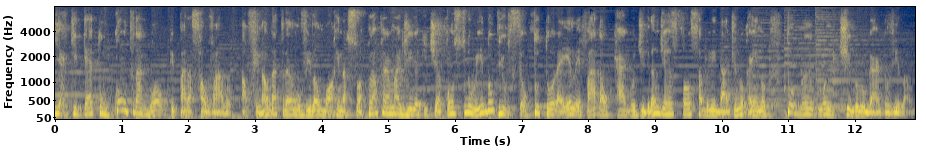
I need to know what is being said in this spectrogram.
e arquiteta um contragolpe para salvá-lo. Ao final da trama, o vilão morre na sua própria armadilha que tinha construído e o seu tutor é elevado ao cargo de grande responsabilidade no reino, tomando o antigo lugar do vilão.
